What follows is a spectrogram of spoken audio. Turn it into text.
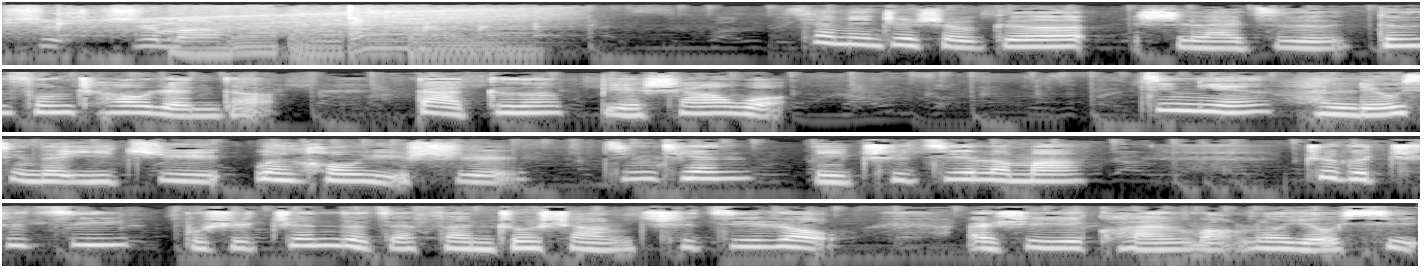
是是吗？下面这首歌是来自跟风超人的《大哥别杀我》。今年很流行的一句问候语是：“今天你吃鸡了吗？”这个吃鸡不是真的在饭桌上吃鸡肉，而是一款网络游戏，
